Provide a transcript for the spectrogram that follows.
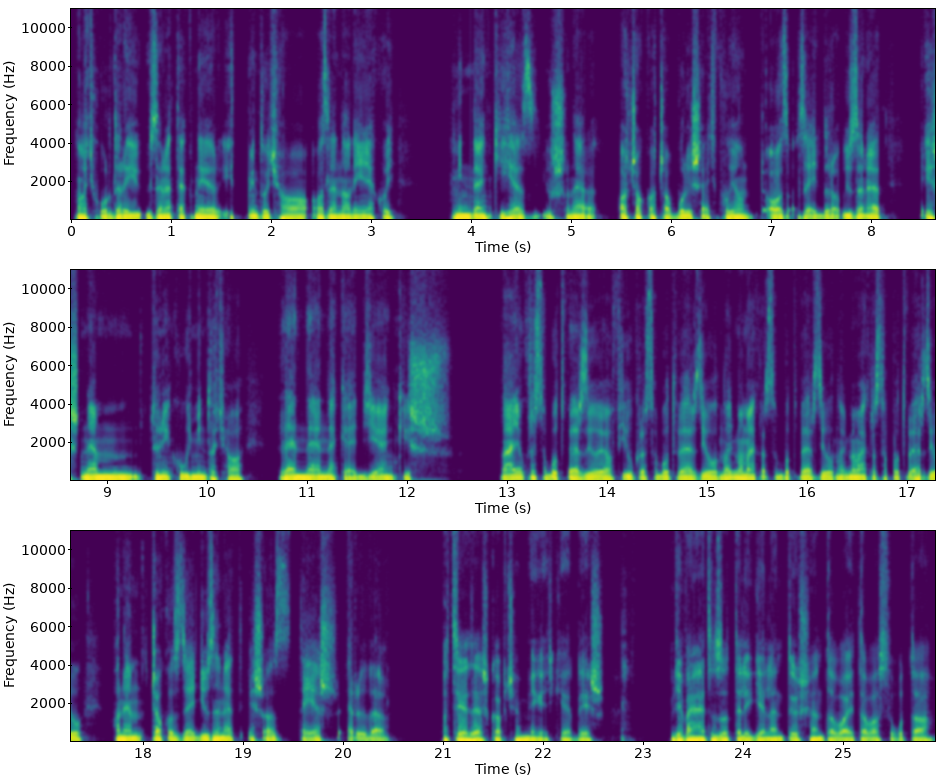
nagy horderejű üzeneteknél itt, mint hogyha az lenne a lényeg, hogy mindenkihez jusson el. A csak a csapból is egy folyon az az egy darab üzenet, és nem tűnik úgy, mint hogyha lenne ennek egy ilyen kis lányokra szabott verziója, fiúkra szabott verzió, nagymamákra szabott verzió, nagymamákra szabott verzió, hanem csak az egy üzenet, és az teljes erővel. A célzás kapcsán még egy kérdés. Ugye változott elég jelentősen tavaly tavasz óta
